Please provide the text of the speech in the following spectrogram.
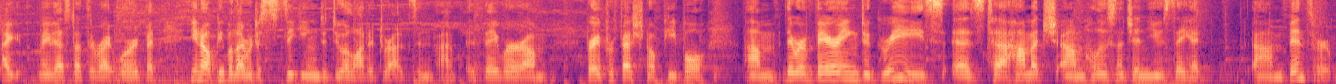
I, maybe that's not the right word, but you know, people that were just seeking to do a lot of drugs, and uh, they were um, very professional people. Um, there were varying degrees as to how much um, hallucinogen use they had um, been through.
